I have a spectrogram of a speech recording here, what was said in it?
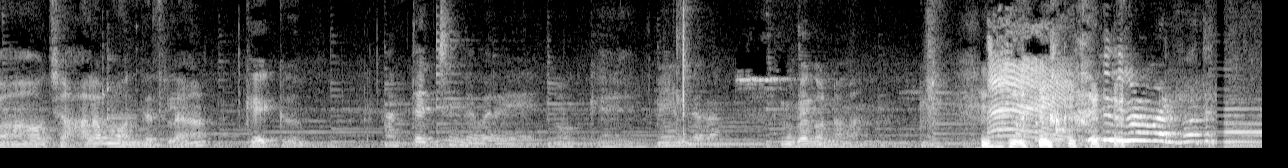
వావ్ చాలా బాగుంది అసలు. కేక్ అది తెచ్చింది ఎవరే? ఓకే నేను కదా. నువ్వే కొన్నావా?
